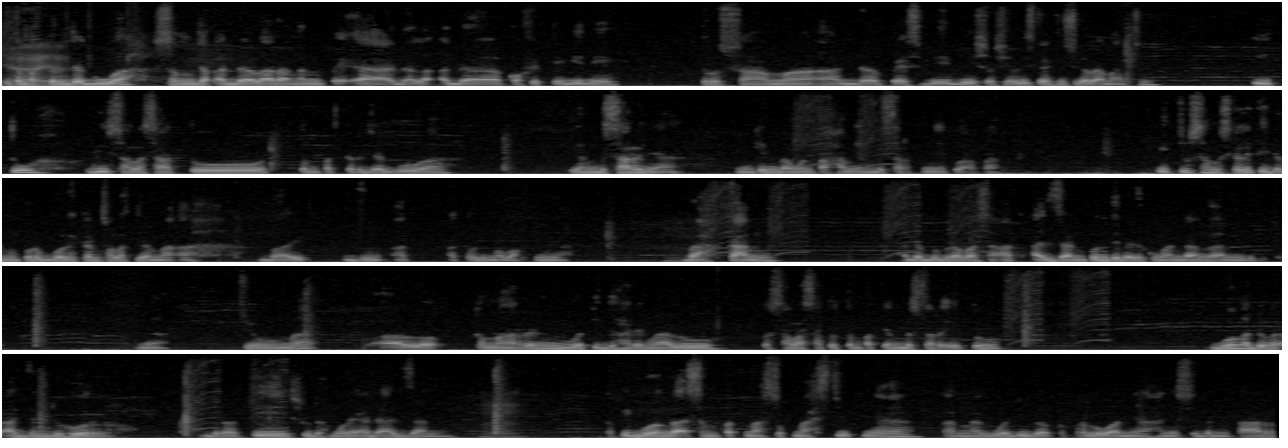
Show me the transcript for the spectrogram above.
di Ya, tempat ya. kerja gua semenjak ada larangan PA ada ada covid kayak gini terus sama ada PSBB social distancing segala macam itu di salah satu tempat kerja gua yang besarnya mungkin bangun paham yang besarnya itu apa itu sama sekali tidak memperbolehkan sholat jamaah baik Jumat atau lima waktunya bahkan ada beberapa saat azan pun tidak dikumandangkan gitu Nah, cuma kalau kemarin gue tiga hari yang lalu ke salah satu tempat yang besar itu, gue ngedenger azan zuhur. Berarti sudah mulai ada azan. Tapi gue nggak sempat masuk masjidnya karena gue juga keperluannya hanya sebentar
